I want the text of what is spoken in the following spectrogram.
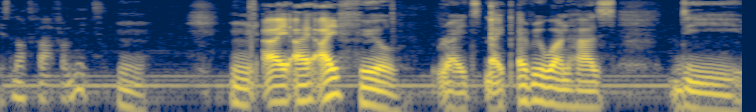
is not far from it. Mm. Mm, I, I I feel right like everyone has the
